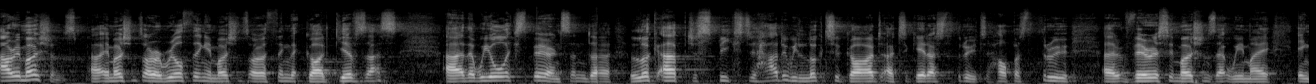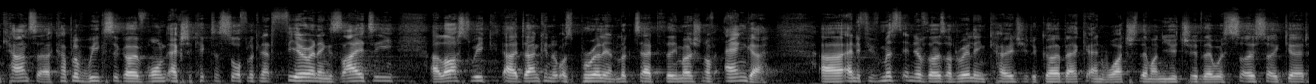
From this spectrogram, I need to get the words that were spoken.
our emotions. Uh, emotions are a real thing, emotions are a thing that God gives us. Uh, that we all experience. And look up just speaks to how do we look to God to get us through, to help us through various emotions that we may encounter. A couple of weeks ago, Vaughan actually kicked us off looking at fear and anxiety. Uh, last week, uh, Duncan, it was brilliant, looked at the emotion of anger. Uh, and if you've missed any of those, I'd really encourage you to go back and watch them on YouTube. They were so, so good.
